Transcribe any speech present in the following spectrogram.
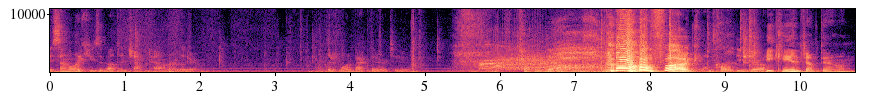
It sounded like he was about to jump down earlier. But there's one back there too. Jumping down. Oh fuck! You. He can jump down.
